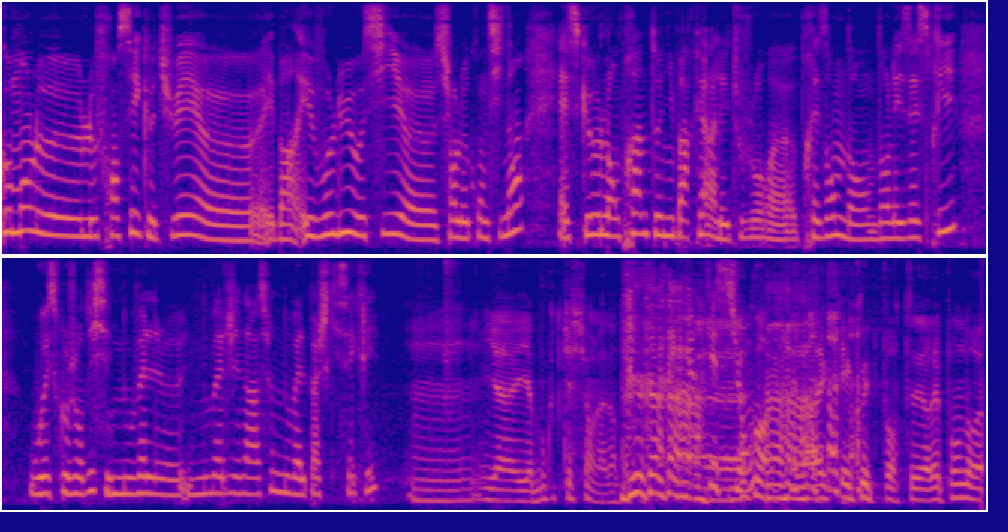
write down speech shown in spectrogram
Comment le, le français que tu es euh, eh ben, évolue aussi euh, sur le continent? Est-ce que l'empreinte Tony Parker elle est toujours euh, présente dans, dans les esprits? Ou est-ce qu'aujourd'hui c'est une nouvelle, une nouvelle génération, une nouvelle page qui s'écrit? Hum, Il y, a- il y a beaucoup de questions là. dans- Quatre questions. Alors, éc- écoute, pour te répondre,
